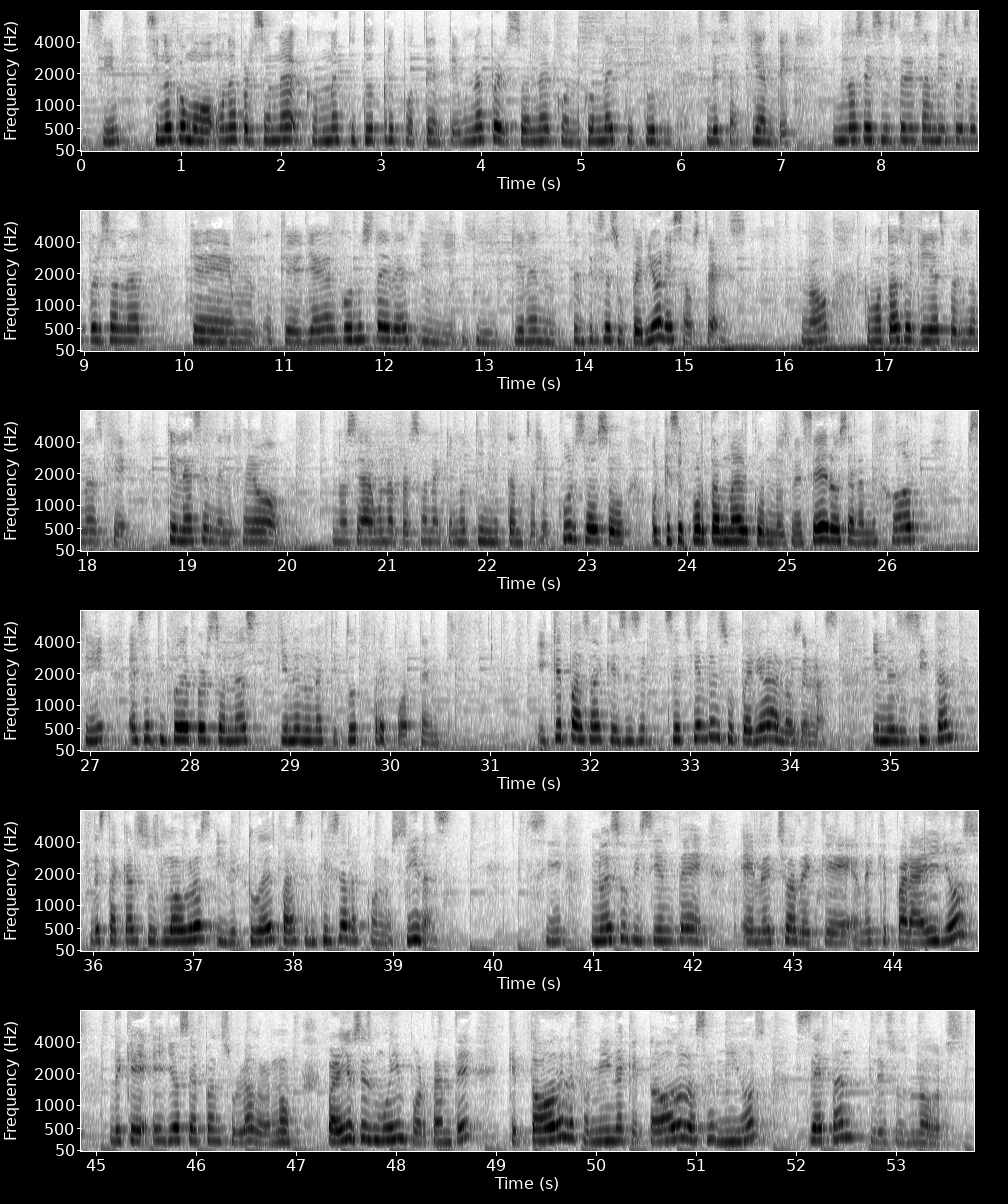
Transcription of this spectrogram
¿sí? sino como una persona con una actitud prepotente, una persona con, una actitud desafiante. No sé si ustedes han visto esas personas que, llegan con ustedes y, quieren sentirse superiores a ustedes, ¿no? Como todas aquellas personas que, que le hacen el feo no sea una persona que no tiene tantos recursos o, que se porta mal con los meseros, a lo mejor, ¿sí? Ese tipo de personas tienen una actitud prepotente. ¿Y qué pasa? Que se, se sienten superior a los demás y necesitan destacar sus logros y virtudes para sentirse reconocidas. ¿sí? No es suficiente el hecho de que, de que para ellos de que ellos sepan su logro, no. Para ellos es muy importante que toda la familia, que todos los amigos sepan de sus logros,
